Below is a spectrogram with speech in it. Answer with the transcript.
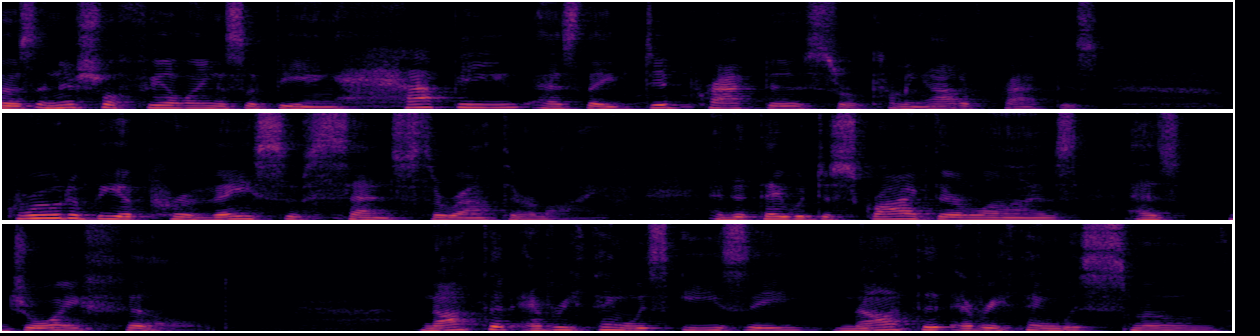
those initial feelings of being happy as they did practice or coming out of practice grew to be a pervasive sense throughout their life, and that they would describe their lives as joy filled. Not that everything was easy, not that everything was smooth,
